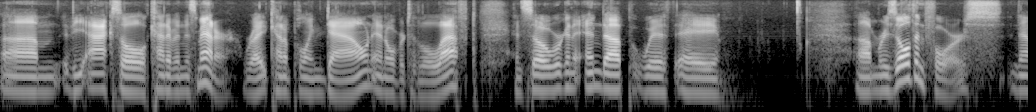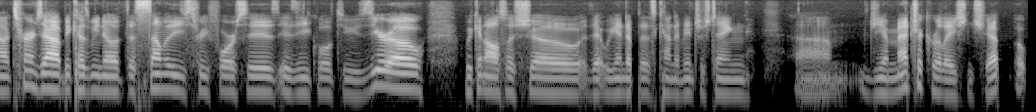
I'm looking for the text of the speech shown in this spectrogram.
um, the axle kind of in this manner, right? Kind of pulling down and over to the left. And so we're going to end up with a um, resultant force. Now it turns out because we know that the sum of these three forces is equal to zero, we can also show that we end up with this kind of interesting um, geometric relationship. Oh,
